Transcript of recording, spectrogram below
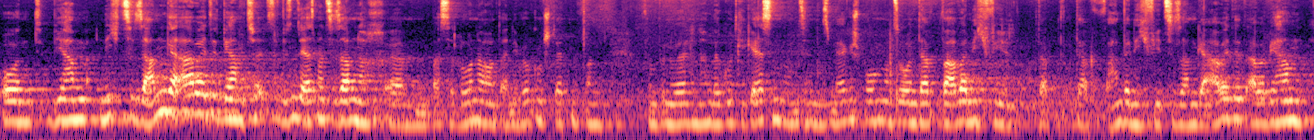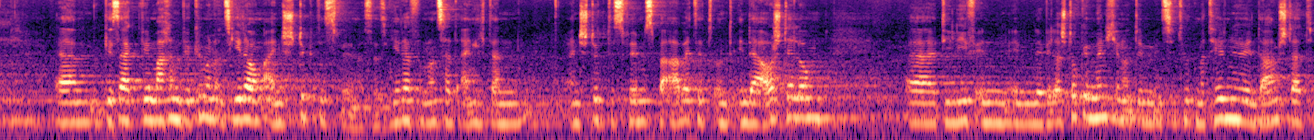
Und wir haben nicht zusammengearbeitet, wir, haben, wir sind erstmal zusammen nach ähm, Barcelona und an die Wirkungsstätten von, von Buñuel und haben da gut gegessen und sind ins Meer gesprungen und so. Und da war aber nicht viel, da, da haben wir nicht viel zusammengearbeitet, aber wir haben ähm, gesagt, wir machen, wir kümmern uns jeder um ein Stück des Filmes. Also jeder von uns hat eigentlich dann ein Stück des Films bearbeitet und in der Ausstellung äh, die lief in, in der Villa Stuck in München und im Institut Mathildenhöhe in Darmstadt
